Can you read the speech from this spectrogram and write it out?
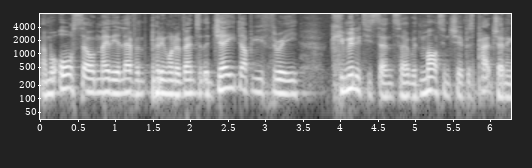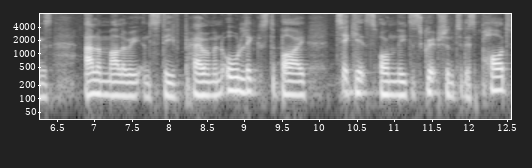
And we're also on May the 11th putting on an event at the JW3 Community Centre with Martin Chivers, Pat Jennings, Alan Mullery, and Steve Perryman. All links to buy tickets on the description to this pod.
